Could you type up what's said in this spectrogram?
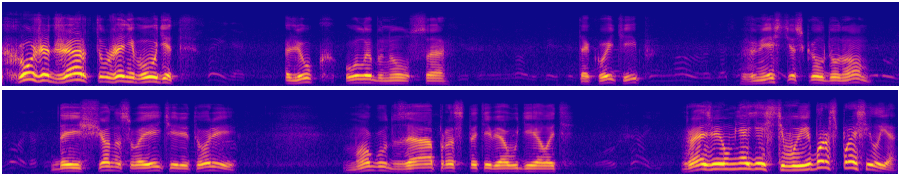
«Хуже Джарт уже не будет!» Люк улыбнулся. «Такой тип вместе с колдуном, да еще на своей территории, могут запросто тебя уделать». «Разве у меня есть выбор?» — спросил я.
